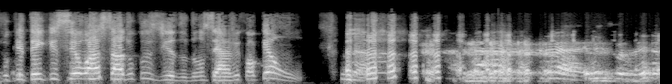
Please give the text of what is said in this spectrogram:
Porque tem que ser o assado cozido, não serve qualquer um. é, isso mesmo.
